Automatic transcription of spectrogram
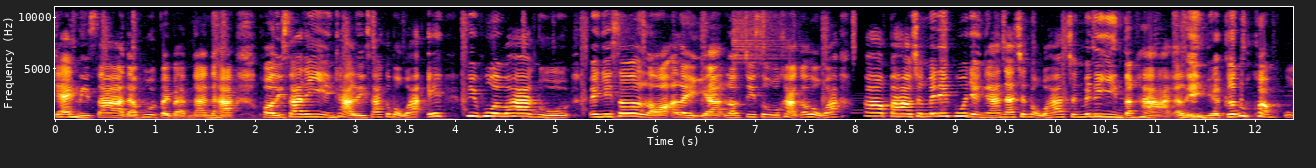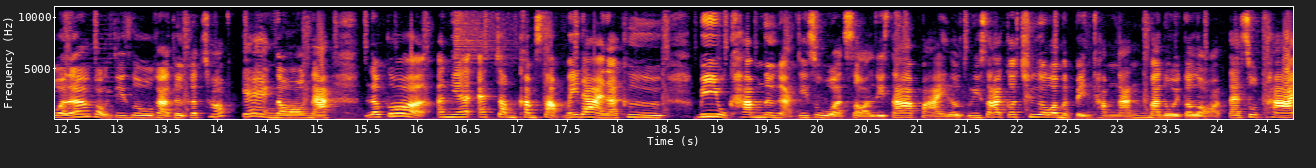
แกล้งลิซ่านะพูดไปแบบนั้นนะคะ พอลิซ่าได้ยินค่ะลิซ่าก็บอกว่าเอ๊ะพี่พูดว่าหนูเป็นเยเซอร์เหรออะไรอย่างเงี้ยแล้วจีซูค่ะก็บอกว่าเปล่าเปล่าฉันไม่ได้พูดอย่างนั้นนะฉันบอกว่าฉันไม่ได้ยินต่างหากอะไรอย่างเงี้ยก็ดูความกลัวนะของจีซูค่ะ เธอก็ชอบแกล้งน้องนะ แล้วก็อันเนี้ยแอดจำคำศัพท์ไม่ได้นะ คือมีอยู่คำหนึ่งอะจีซูสอนลิซ่าไป แล้วลิซ่าก็เชื่อว่ามันเป็นคำนั้นมาโดยตลอด แต่สุดท้าย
